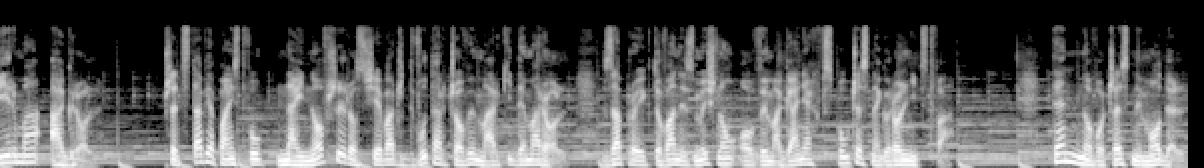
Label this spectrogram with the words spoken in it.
Firma Agrol przedstawia Państwu najnowszy rozsiewacz dwutarczowy marki Demarol, zaprojektowany z myślą o wymaganiach współczesnego rolnictwa. Ten nowoczesny model,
